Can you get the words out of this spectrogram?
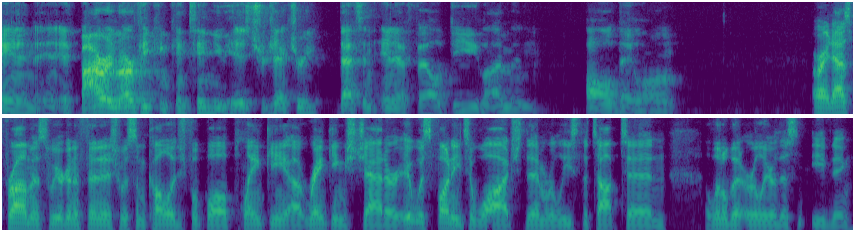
And, if Byron Murphy can continue his trajectory, that's an NFL D lineman all day long. All right, as promised, we are going to finish with some college football planking uh, rankings chatter. It was funny to watch them release the top 10 a little bit earlier this evening.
